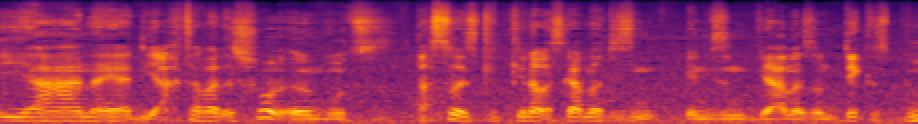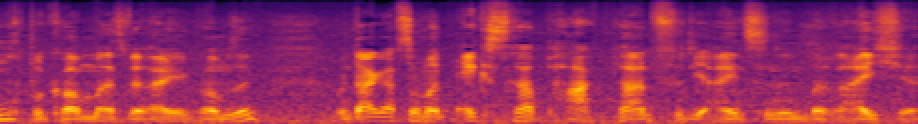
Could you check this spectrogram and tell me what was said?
Ja naja, die Achterbahn ist schon irgendwo. Zu Achso, es gibt genau, es gab noch diesen, in diesem, wir haben ja so ein dickes Buch bekommen, als wir reingekommen sind. Und da gab es nochmal einen extra Parkplan für die einzelnen Bereiche.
